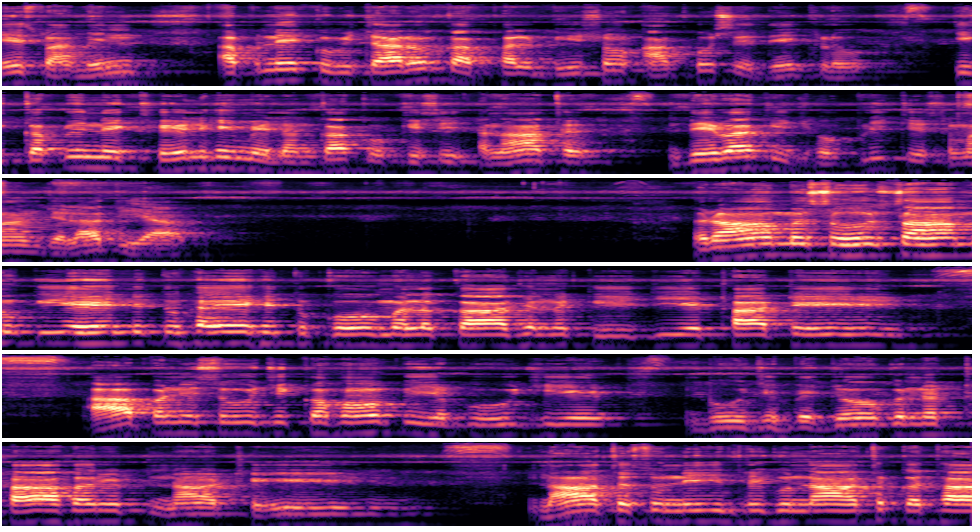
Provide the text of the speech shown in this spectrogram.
हे स्वामिन, अपने कुविचारों का फल बीसों आँखों से देख लो कि कपि ने खेल ही में लंका को किसी अनाथ देवा की झोपड़ी के समान जला दिया। राम सो साम किए, नित है हित कोमल काजन कीजिए ठाटे। आपन सूझ कहो पिय बूझिए बूझ बेजोग न ठाहर नाठे नाथ सुनी भृगुनाथ कथा,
